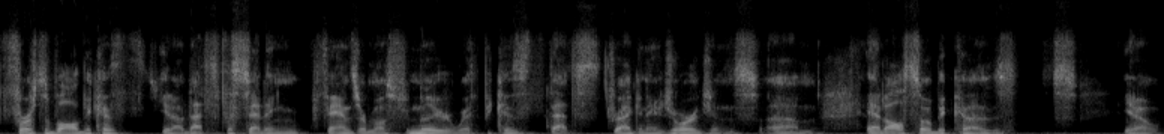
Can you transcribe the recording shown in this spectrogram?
first of all, because you know that's the setting fans are most familiar with, because that's Dragon Age Origins, um, and also because you know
